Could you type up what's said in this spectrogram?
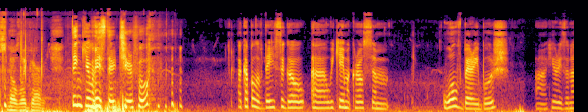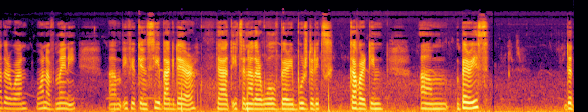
Smells like garbage. Thank you, Mr. Cheerful. A couple of days ago, uh, we came across some wolfberry bush. Uh, here is another one, one of many. Um, if you can see back there, that it's another wolfberry bush that it's covered in um, berries. The,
